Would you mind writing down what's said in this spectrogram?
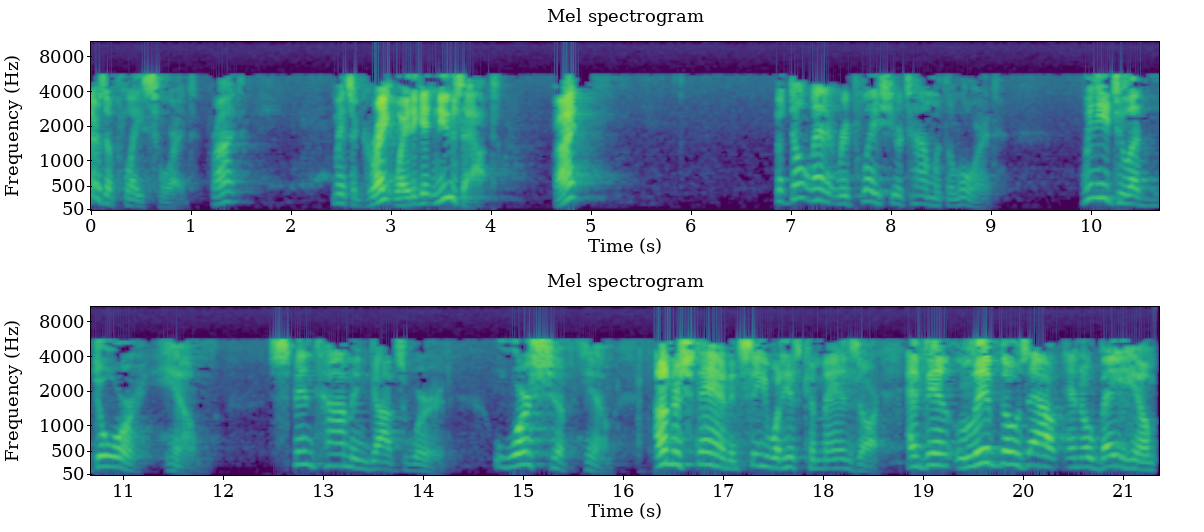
There's a place for it, right? I mean, it's a great way to get news out, right? But don't let it replace your time with the Lord. We need to adore Him. Spend time in God's Word. Worship Him. Understand and see what His commands are and then live those out and obey Him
